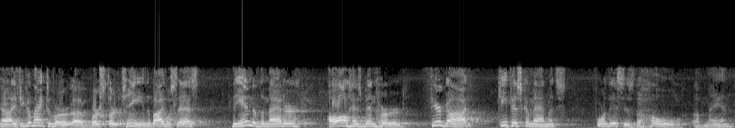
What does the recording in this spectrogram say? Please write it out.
uh, if you go back to ver, uh, verse 13, the Bible says, The end of the matter, all has been heard. Fear God, keep His commandments, for this is the whole of man.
